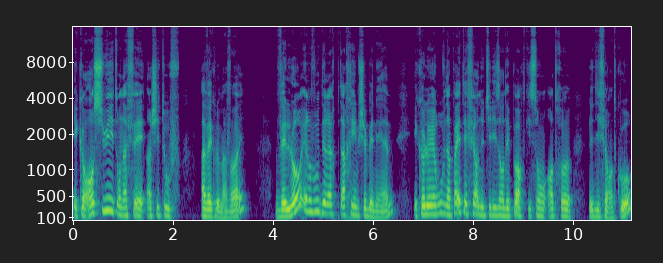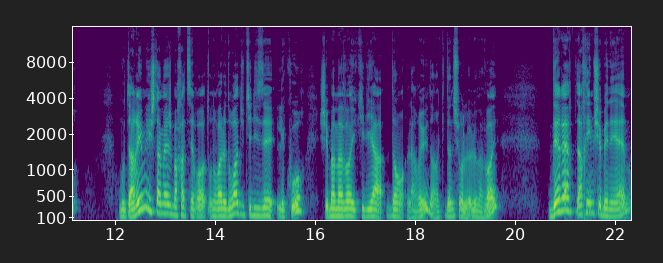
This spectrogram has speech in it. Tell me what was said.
et qu'ensuite on a fait un chitouf avec le mavoy, velo ervu derer ptachim chez Benehem, et que le hérouv n'a pas été fait en utilisant des portes qui sont entre les différentes cours. Mutarim l'ishtamesh bachatzerot, on aura le droit d'utiliser les cours chez Bamavoy qu'il y a dans la rue, qui donne sur le, mavoy. Derer ptachim chez Benehem,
